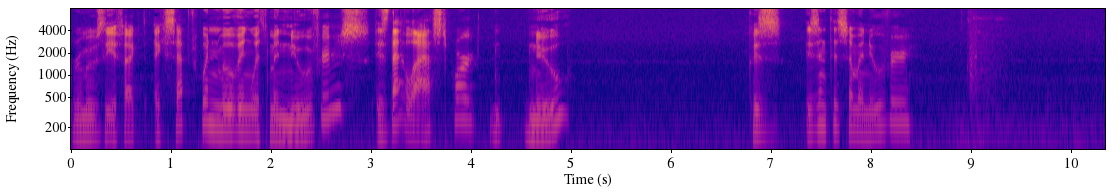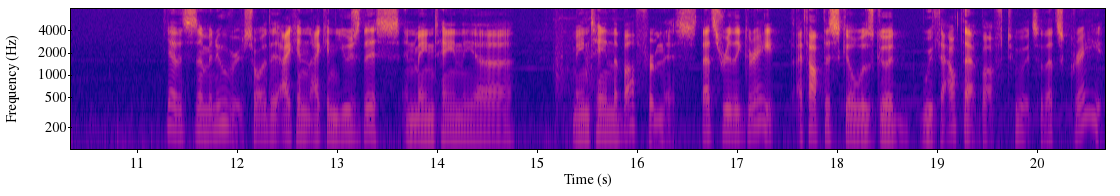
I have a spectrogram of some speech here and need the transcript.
removes the effect, except when moving with maneuvers? Is that last part new? Because isn't this a maneuver? Yeah, this is a maneuver. So I can I can use this and maintain the uh, maintain the buff from this. That's really great. I thought this skill was good without that buff to it, so that's great.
